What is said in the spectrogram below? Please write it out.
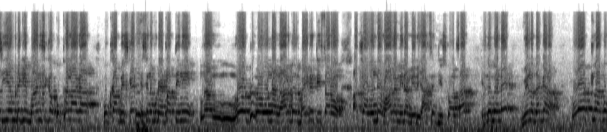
సీఎండికి బానిసగా కుక్కలాగా కుక్క బిస్కెట్ వేసినప్పుడు ఎట్లా తిని నా నోటులో ఉన్న నాలుగుని బయట తీస్తారో అట్లా ఉండే వాళ్ళ మీద మీరు యాక్షన్ తీసుకోవాలి సార్. ఎందుకంటే వీళ్ళ దగ్గర కోట్లకు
